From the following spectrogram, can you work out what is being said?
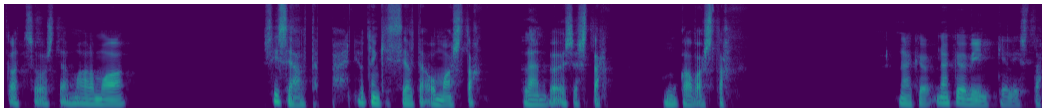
katsoo sitä maailmaa sisältäpäin, jotenkin sieltä omasta lämpöisestä, mukavasta näkö, näkövinkkelistä.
